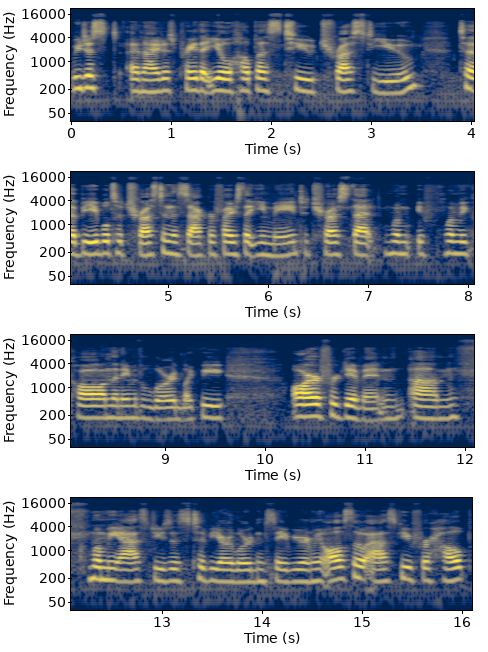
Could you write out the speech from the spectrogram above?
we just and I just pray that you'll help us to trust you, to be able to trust in the sacrifice that you made, to trust that when if when we call on the name of the Lord, like we are forgiven um, when we ask Jesus to be our Lord and Savior, and we also ask you for help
